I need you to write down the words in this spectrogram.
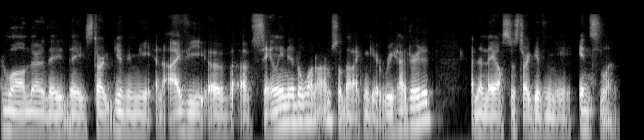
And while I'm there, they, they start giving me an IV of, of saline into one arm so that I can get rehydrated. And then they also start giving me insulin.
